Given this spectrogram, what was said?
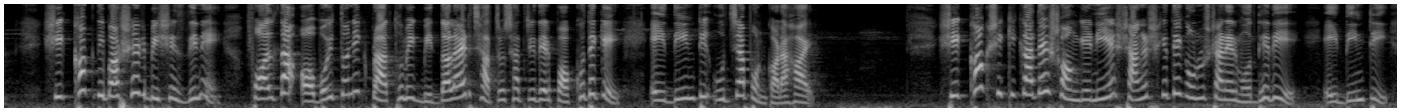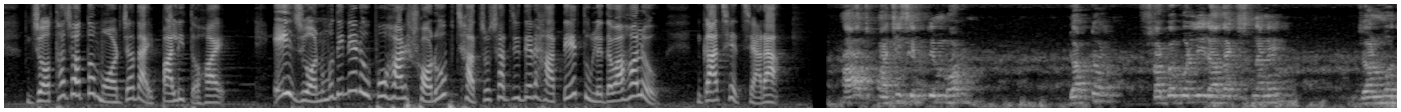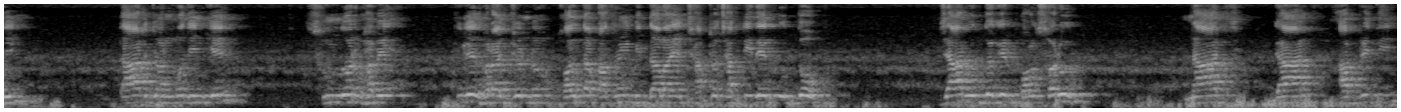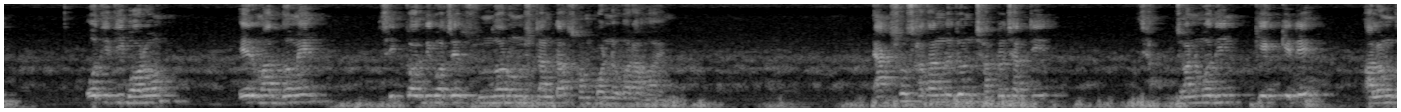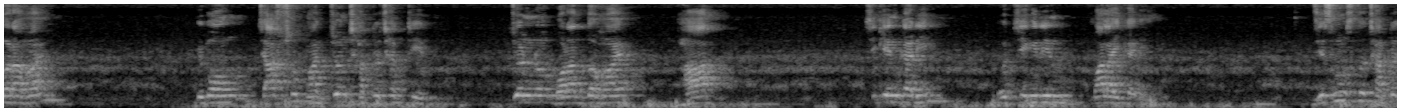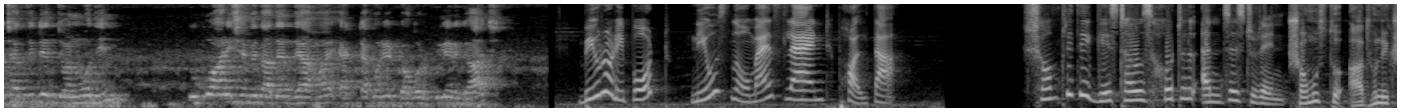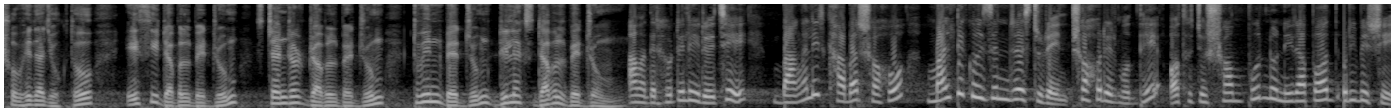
শিক্ষক দিবসের বিশেষ দিনে ফলতা অবৈতনিক প্রাথমিক বিদ্যালয়ের ছাত্রছাত্রীদের পক্ষ থেকে এই দিনটি উদযাপন করা হয়। শিক্ষক শিক্ষিকাদের সঙ্গে নিয়ে সাংস্কৃতিক অনুষ্ঠানের মধ্যে দিয়ে এই দিনটি যথাযথ মর্যাদায় পালিত হয়। এই জন্মদিনের উপহার স্বরূপ ছাত্রছাত্রীদের হাতে তুলে দেওয়া হলো গাছের চারা। আজ পাঁচই সেপ্টেম্বর, ডক্টর সর্বপল্লী রাধাকৃষ্ণনের জন্মদিন। তার জন্মদিনকে সুন্দরভাবে তুলে ধরার জন্য ফলতা প্রাথমিক বিদ্যালয়ের ছাত্রছাত্রীদের উদ্যোগ, যার উদ্যোগের ফলস্বরূপ নাচ, গান, আবৃত্তি, অতিথি বরণ, এর মাধ্যমে শিক্ষক দিবসের সুন্দর অনুষ্ঠানটা সম্পন্ন করা হয়। একশো সাতান্ন জন ছাত্রছাত্রীর জন্মদিন কেক কেটে পালন করা হয় এবং চারশো পাঁচজন ছাত্রছাত্রীর জন্য বরাদ্দ হয় ভাত, চিকেন কারি ও চিংড়ির মালাইকারি। যে সমস্ত ছাত্রছাত্রীদের জন্মদিন উপহার হিসেবে তাদের দেওয়া হয় একটা করে টগর ফুলের গাছ। Bureau report news no man's land Falta. Sampriti guest house hotel and restaurant. সমস্ত আধুনিক সুবিধাযুক্ত AC double bedroom standard double bedroom twin bedroom deluxe double bedroom. আমাদের হোটেলেই রয়েছে বাঙালির খাবার সহ মাল্টি কুইজিন রেস্টুরেন্ট। শহরের মধ্যে অথচ সম্পূর্ণ নিরাপদ পরিবেশে।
